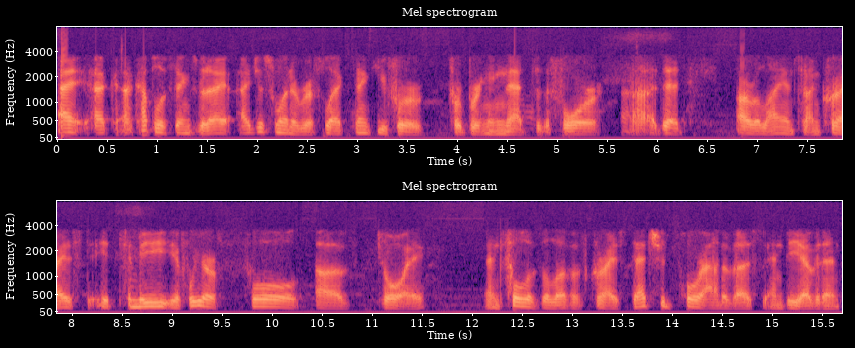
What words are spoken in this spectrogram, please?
I, a, a, couple of things, but I, I just want to reflect. Thank you for for bringing that to the fore. Uh, that our reliance on Christ. It, to me, if we are full of joy and full of the love of Christ, that should pour out of us and be evident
